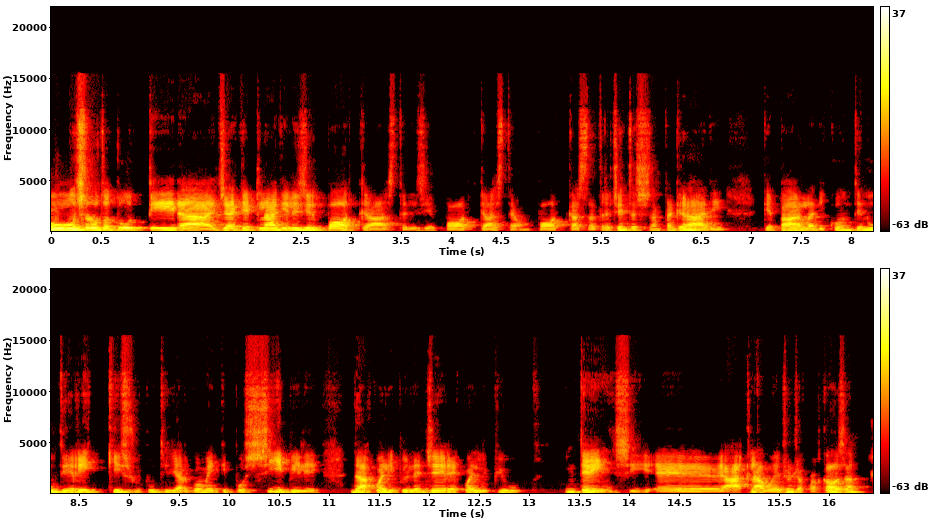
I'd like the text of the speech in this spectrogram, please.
Un saluto a tutti da Jack e Claudia Elisir Podcast. Elisir Podcast è un podcast a 360 gradi che parla di contenuti ricchi su tutti gli argomenti possibili, da quelli più leggeri a quelli più intensi. E, ah, Clau, vuoi aggiungere qualcosa?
